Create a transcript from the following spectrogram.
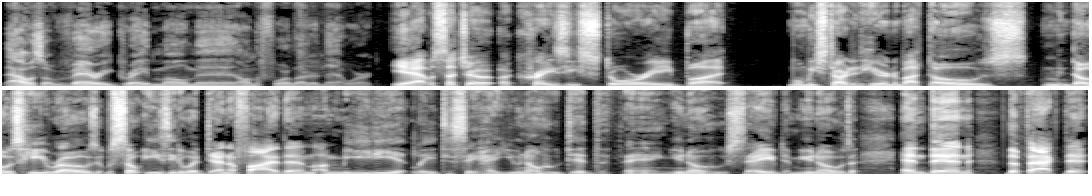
that was a very great moment on the Four Letter Network. Yeah, it was such a, a crazy story, but when we started hearing about those, I mean, those heroes, it was so easy to identify them immediately to say, hey, you know who did the thing, you know who saved him, you know and then the fact that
